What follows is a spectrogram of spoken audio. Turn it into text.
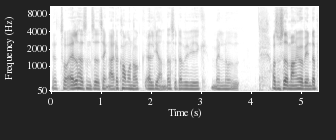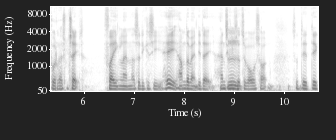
Jeg tror, alle har sådan tid tænkt, nej, der kommer nok alle de andre, så der vil vi ikke melde noget ud. Og så sidder mange jo og venter på et resultat fra en eller anden, og så de kan sige, hey, ham der vandt i dag, han skifter mm. til vores hold. Så det, det,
